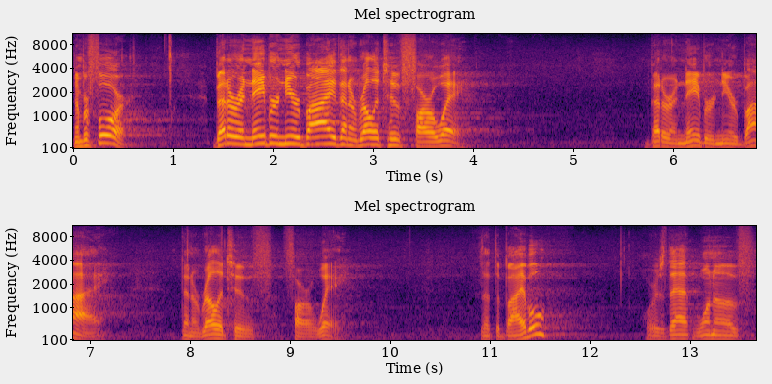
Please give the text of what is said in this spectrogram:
Number four, better a neighbor nearby than a relative far away. Better a neighbor nearby than a relative far away. Is that the Bible? Or is that one of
